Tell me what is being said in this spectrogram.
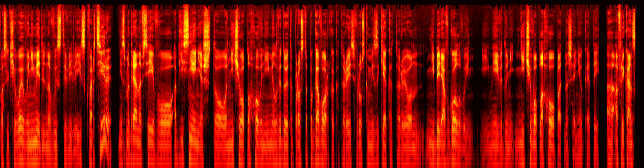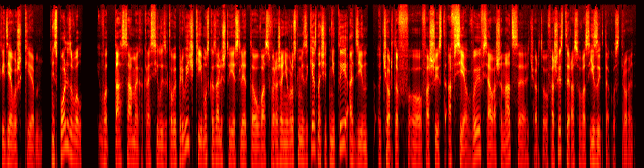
после чего его немедленно выставили из квартиры, несмотря на все его объяснения, что он ничего плохого не имел в виду, это просто поговорка, которая есть в русском языке, которую он, не беря в голову, имея в виду ничего плохого по отношению к этой а, африканской девушке, использовал вот та самая как раз сила языковой привычки, ему сказали, что если это у вас выражение в русском языке, значит не ты один чертов фашист, а все вы, вся ваша нация чертовы фашисты, раз у вас язык так устроен.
